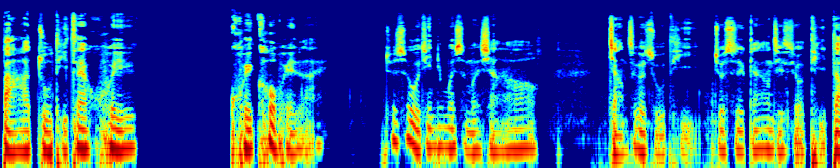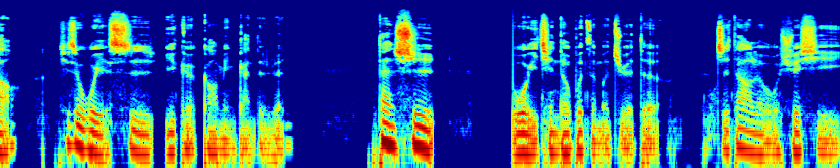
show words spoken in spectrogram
把主题再回回扣回来。就是我今天为什么想要讲这个主题？就是刚刚其实有提到，其实我也是一个高敏感的人，但是我以前都不怎么觉得，直到了我学习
